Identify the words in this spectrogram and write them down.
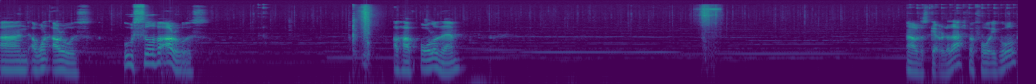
And I want arrows. Ooh, silver arrows. I'll have all of them. I'll just get rid of that for 40 gold.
